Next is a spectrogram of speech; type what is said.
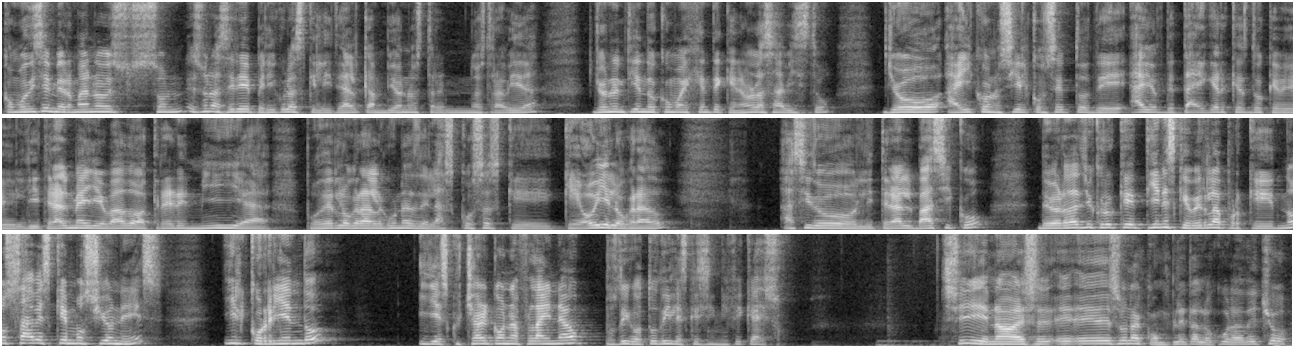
como dice mi hermano, es, una serie de películas que literal cambió nuestra, vida. Yo no entiendo cómo hay gente que no las ha visto. Yo ahí conocí el concepto de Eye of the Tiger, que es lo que literal me ha llevado a creer en mí y a poder lograr algunas de las cosas que, hoy he logrado. Ha sido literal básico. De verdad yo creo que tienes que verla porque no sabes qué emoción es ir corriendo y escuchar Gonna Fly Now. Pues digo, tú diles qué significa eso. Sí, no, es una completa locura. De hecho,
